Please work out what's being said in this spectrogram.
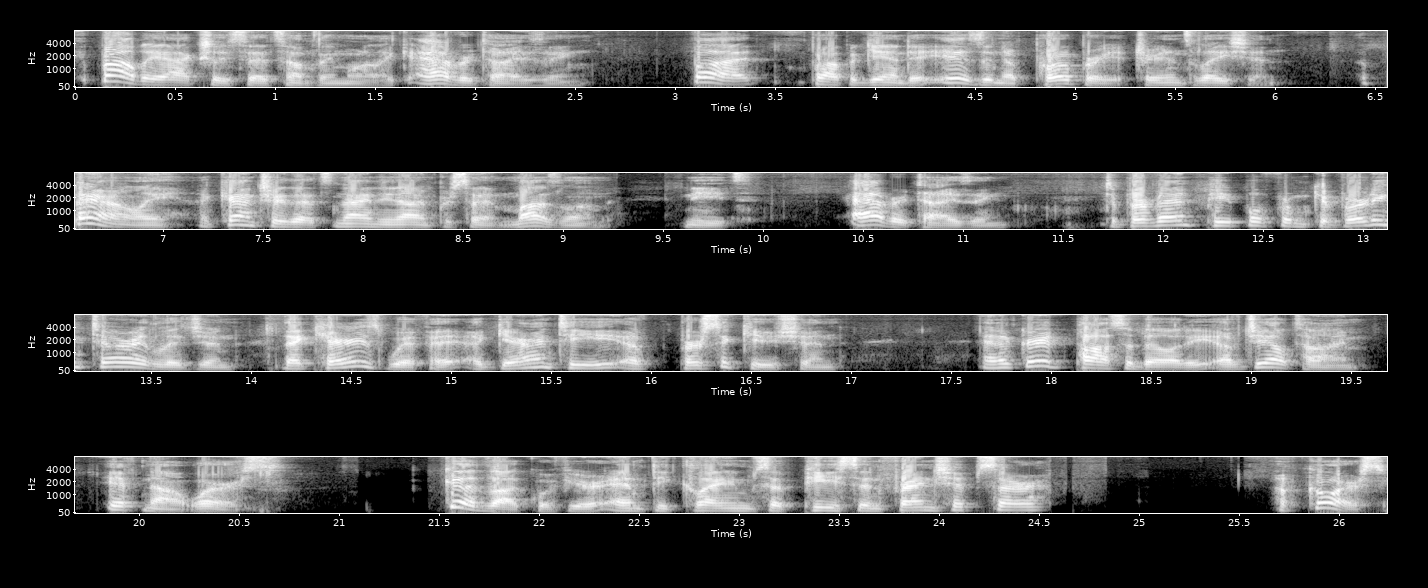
He probably actually said something more like advertising, but propaganda is an appropriate translation. Apparently, a country that's 99% Muslim needs advertising to prevent people from converting to a religion that carries with it a guarantee of persecution and a great possibility of jail time, if not worse. Good luck with your empty claims of peace and friendship, sir. Of course,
